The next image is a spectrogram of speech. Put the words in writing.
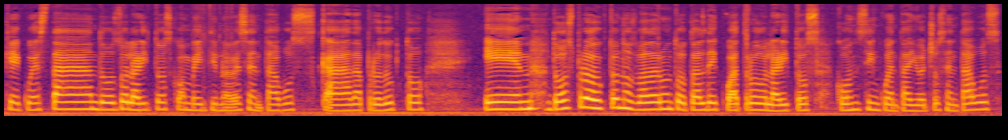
que cuestan 2 dolaritos con 29 centavos cada producto en dos productos nos va a dar un total de 4 dolaritos con 58 centavos.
